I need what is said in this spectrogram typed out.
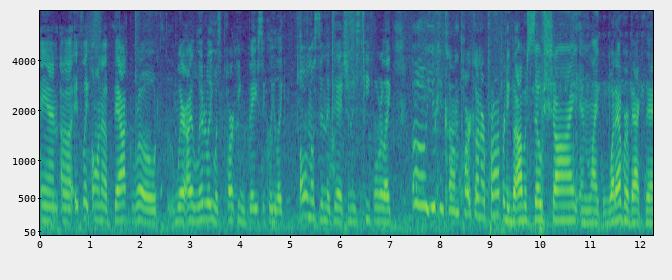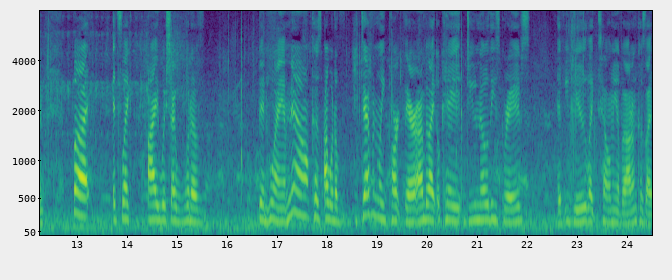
And uh, it's like on a back road where i literally was parking basically like almost in the ditch and these people were like oh you can come park on our property. But i was so shy and like whatever back then. But it's like i wish i would have been who I am now because I would have definitely parked there. I'd be like, okay, do you know these graves? If you do, like, tell me about them because I.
